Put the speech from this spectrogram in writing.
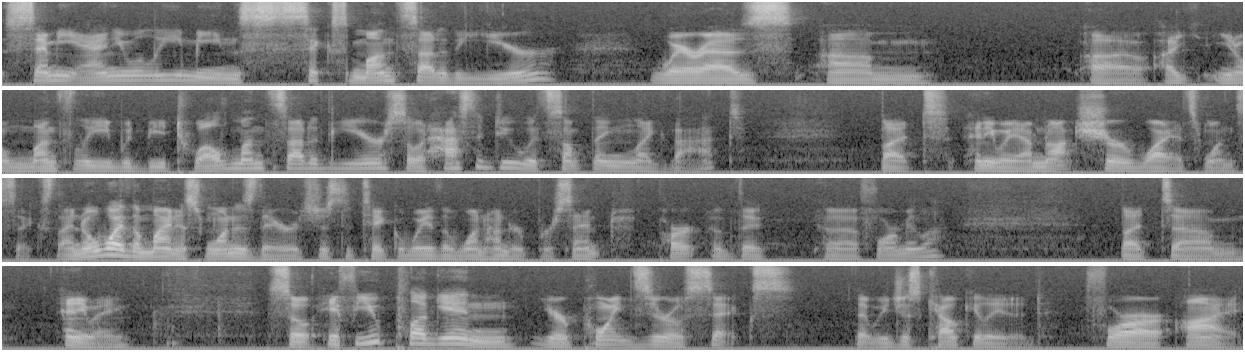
semi-annually means six months out of the year, whereas um, uh, a, you know monthly would be 12 months out of the year. So it has to do with something like that. But anyway, I'm not sure why it's one sixth. I know why the minus one is there. It's just to take away the 100% part of the uh, formula. But um, anyway, so if you plug in your 0.06 that we just calculated for our I,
